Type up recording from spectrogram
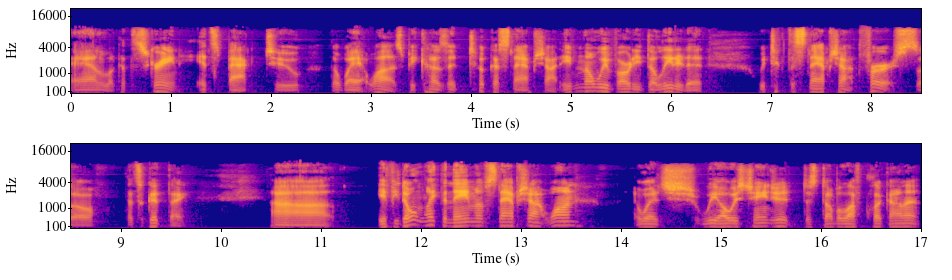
and look at the screen. It's back to the way it was because it took a snapshot. Even though we've already deleted it, we took the snapshot first, so that's a good thing. Uh, if you don't like the name of snapshot 1, which we always change it, just double left click on it,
